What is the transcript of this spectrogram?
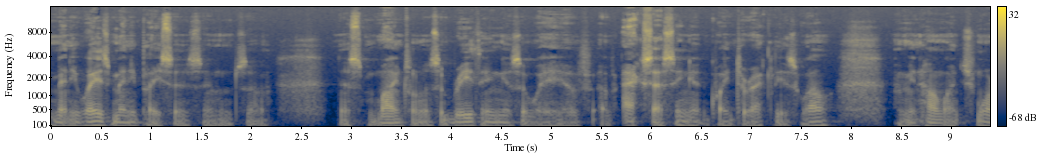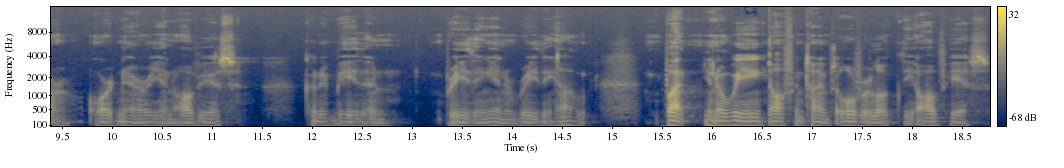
many ways, many places, and so this mindfulness of breathing is a way of, of accessing it quite directly as well. I mean, how much more ordinary and obvious could it be than breathing in and breathing out? But, you know, we oftentimes overlook the obvious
